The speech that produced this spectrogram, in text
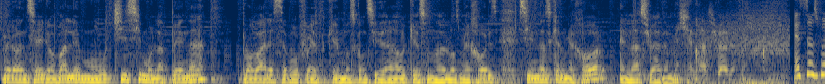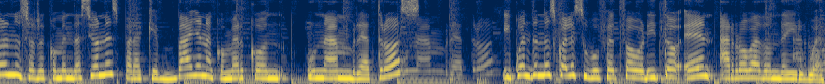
pero en serio, vale muchísimo la pena probar este buffet que hemos considerado que es uno de los mejores, si no es que el mejor en la Ciudad de México. la Ciudad de México. Estas fueron nuestras recomendaciones para que vayan a comer con un hambre atroz. Y cuéntenos cuál es su buffet favorito en arroba donde ir web.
